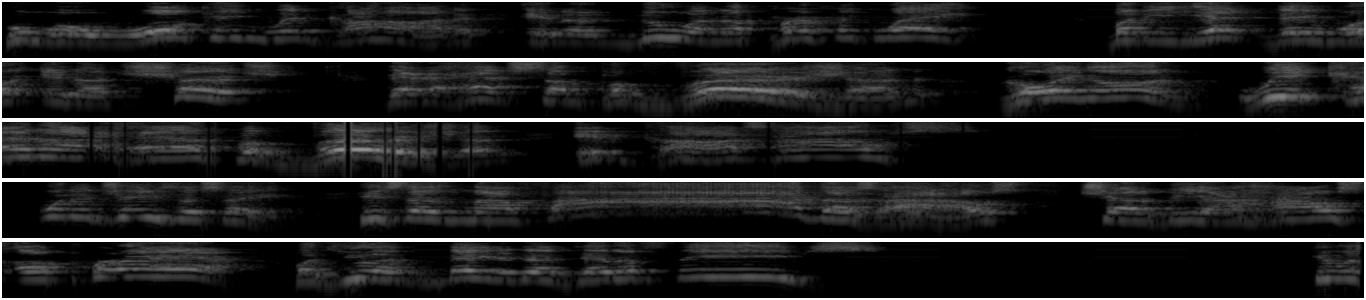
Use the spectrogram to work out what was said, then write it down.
who were walking with God in a new and a perfect way. But yet they were in a church that had some perversion going on. We cannot have perversion in God's house. What did Jesus say? He says, My Father's house shall be a house of prayer, but you have made it a den of thieves. He was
